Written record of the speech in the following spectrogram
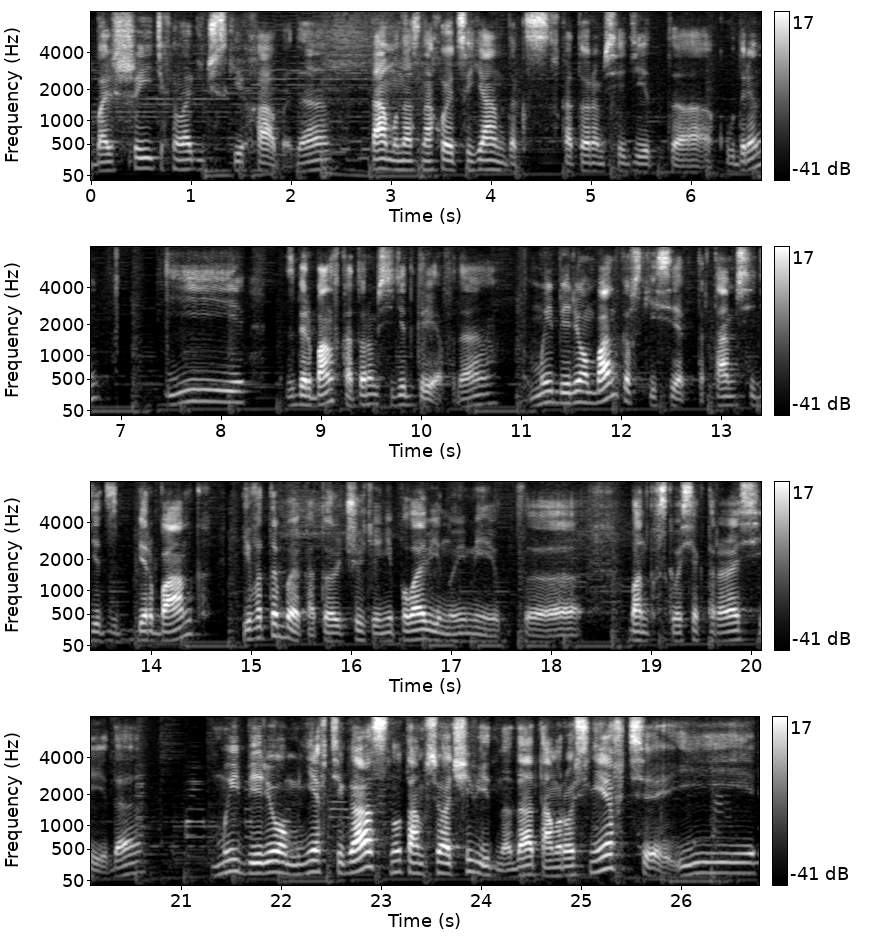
большие технологические хабы, да. Там у нас находится Яндекс, в котором сидит Кудрин, и Сбербанк, в котором сидит Греф, да. Мы берем банковский сектор, там сидит Сбербанк, и ВТБ, которые чуть ли не половину имеют э, банковского сектора России, да, мы берем нефть и газ, ну там все очевидно, да, там Роснефть и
